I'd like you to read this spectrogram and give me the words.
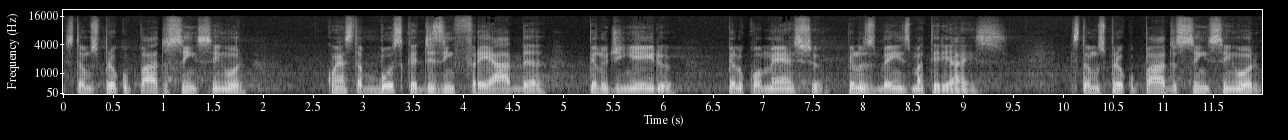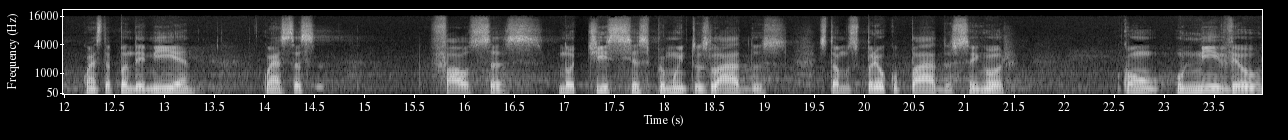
Estamos preocupados, sim, Senhor, com esta busca desenfreada pelo dinheiro, pelo comércio, pelos bens materiais. Estamos preocupados, sim, Senhor, com esta pandemia, com essas falsas notícias por muitos lados. Estamos preocupados, Senhor, com o nível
